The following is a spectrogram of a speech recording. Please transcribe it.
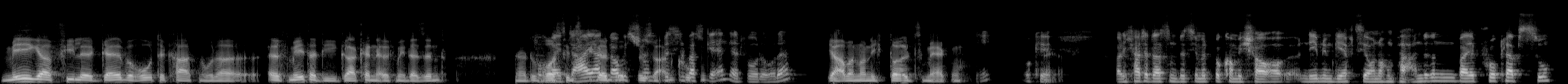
mega viele gelbe, rote Karten oder Elfmeter, die gar keine Elfmeter sind. Ja, du Wobei da ja, glaube ich, schon ein bisschen angucken. was geändert wurde, oder? Ja, aber noch nicht doll zu merken. Okay. Ja. Weil ich hatte das ein bisschen mitbekommen. Ich schaue neben dem GFC auch noch ein paar anderen bei Pro Clubs zu.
